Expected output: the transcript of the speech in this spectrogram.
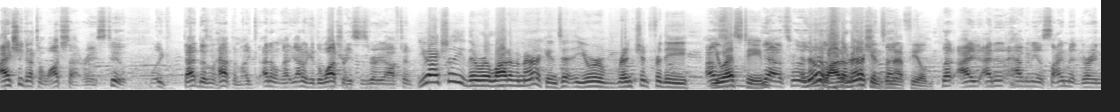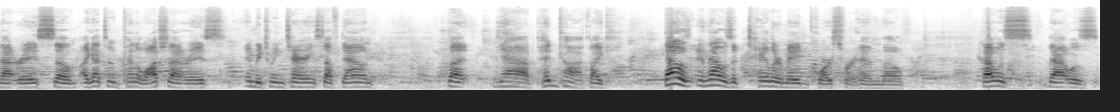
I actually got to watch that race too. Like that doesn't happen. Like I don't I don't get to watch races very often. You actually, there were a lot of Americans. Uh, You were wrenching for the was- U.S. team, Yeah, it's really and there were a lot of Americans in that field. But I, I didn't have any assignment during that race, so I got to kind of watch that race in between tearing stuff down. But yeah, Pidcock, like that was, and that was a tailor-made course for him, though. That was that was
